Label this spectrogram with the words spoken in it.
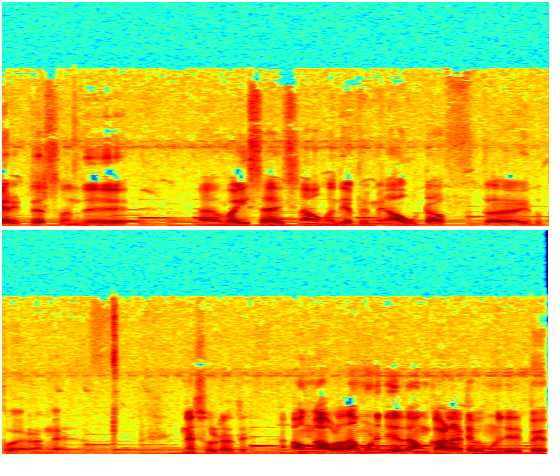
டேரக்டர்ஸ் வந்து uh, வயசாகிடுச்சுன்னா அவங்க வந்து எப்பயுமே அவுட் ஆஃப் த இது போயிடுறாங்க. என்ன சொல்கிறது அவங்க அவ்வளோதான் முடிஞ்சிருது அவங்க காலகட்டமே முடிஞ்சது. இப்போ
